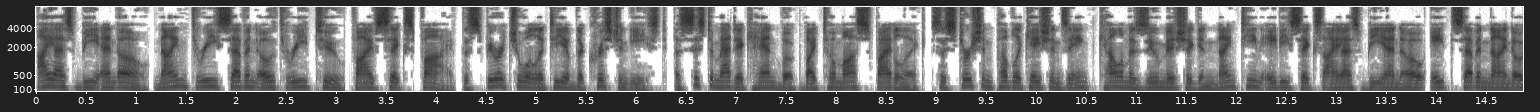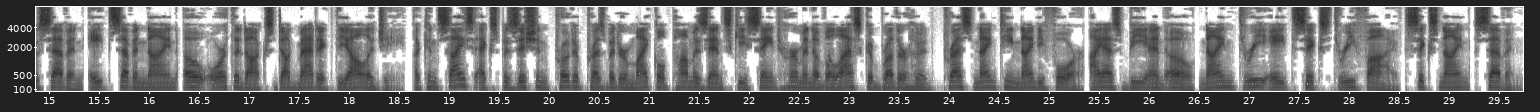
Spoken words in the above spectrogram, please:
ISBN 0-937032-56-5 The Spirituality of the Christian East, A Systematic Handbook by Tomas Spitalik, Cistercian Publications Inc. Kalamazoo, Michigan 1986 ISBN 0-87907-879-0 Orthodox Dogmatic Theology, A Concise Exposition Protopresbyter Michael Pomazansky St. Herman of Alaska Brotherhood Press 1994 ISBN 0-938635-69-7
